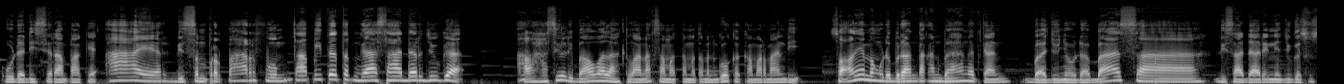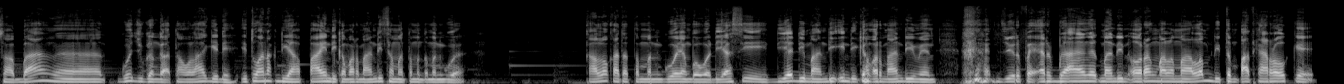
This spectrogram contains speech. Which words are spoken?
Udah disiram pakai air disemprot parfum tapi tetap nggak sadar juga. Alhasil dibawalah tuh anak sama teman-teman gue ke kamar mandi Soalnya emang udah berantakan banget kan. Bajunya udah basah Disadarinnya juga susah banget. Gue juga nggak tahu lagi deh Itu anak diapain di kamar mandi sama teman-teman gue kalau kata temen gue yang bawa dia sih Dia dimandiin di kamar mandi men. Anjir PR banget mandiin orang malam-malam di tempat karaoke.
